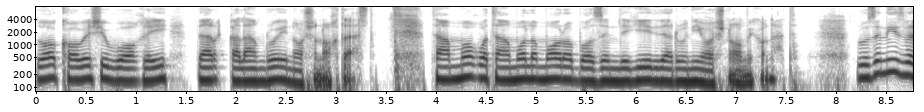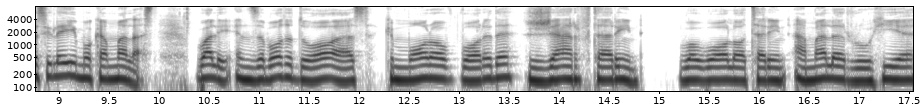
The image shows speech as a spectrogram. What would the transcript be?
دعا کاوشی واقعی در قلمروی ناشناخته است. تعمق و تعمل ما را با زندگی درونی آشنا می کند روزه نیز وسیله مکمل است ولی انضباط دعا است که ما را وارد ژرفترین و والاترین عمل روحی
